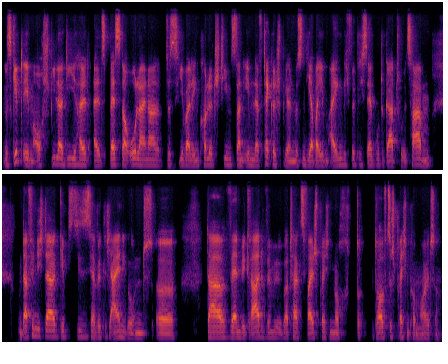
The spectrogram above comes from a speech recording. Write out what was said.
es gibt eben auch Spieler, die halt als bester O-Liner des jeweiligen College-Teams dann eben Left Tackle spielen müssen, die aber eben eigentlich wirklich sehr gute Guard-Tools haben. Und da finde ich, da gibt es dieses Jahr wirklich einige. Und äh, da werden wir gerade, wenn wir über Tag 2 sprechen, noch drauf zu sprechen kommen heute.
